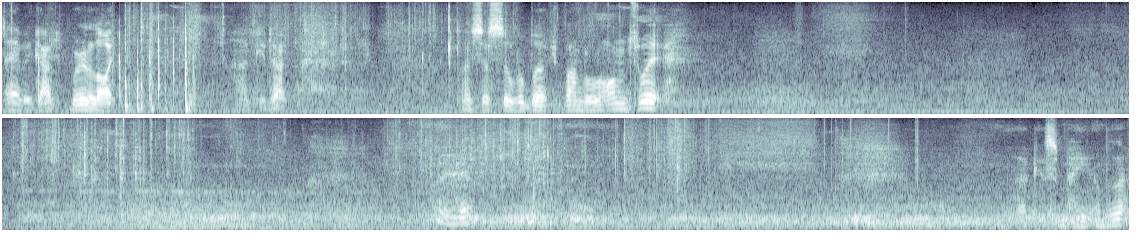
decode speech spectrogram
There we go, we're light. Okay, that. Place a silver birch bundle onto it. I'll get some heat under that.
